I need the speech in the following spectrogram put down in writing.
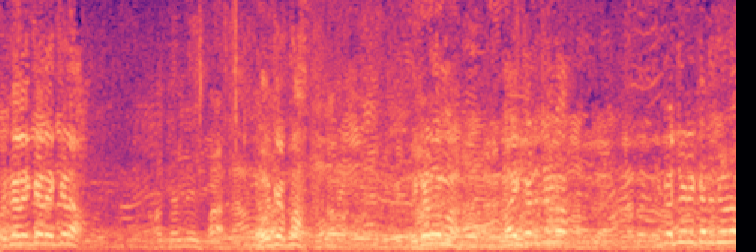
ఇక్కడ ఇక్కడ ఇక్కడ ఓకే అమ్మా ఇక్కడమ్మా ఆ, ఇక్కడ చూడు ఇక్కడ చూడు ఇక్కడ చూడు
